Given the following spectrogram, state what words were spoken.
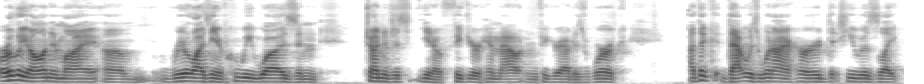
early on in my um realizing of who he was and trying to just, you know, figure him out and figure out his work, I think that was when I heard that he was like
